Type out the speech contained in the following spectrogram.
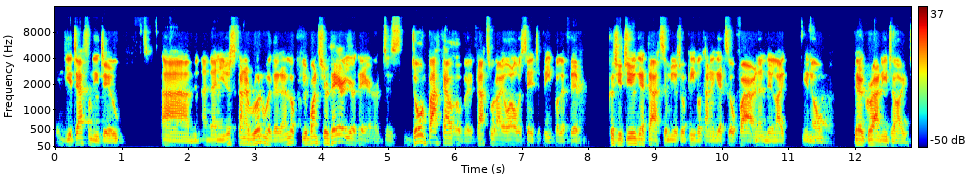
You definitely do. Um, and then you just kind of run with it. And look, you once you're there, you're there. Just don't back out of it. That's what I always say to people if they because you do get that some years where people kind of get so far and then they like, you know, their granny died,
